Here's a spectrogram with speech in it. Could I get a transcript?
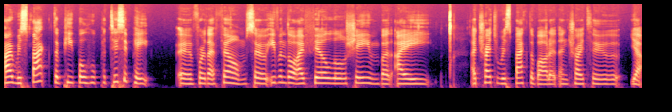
I respect the people who participate uh, for that film. So even though I feel a little shame, but I I try to respect about it and try to yeah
